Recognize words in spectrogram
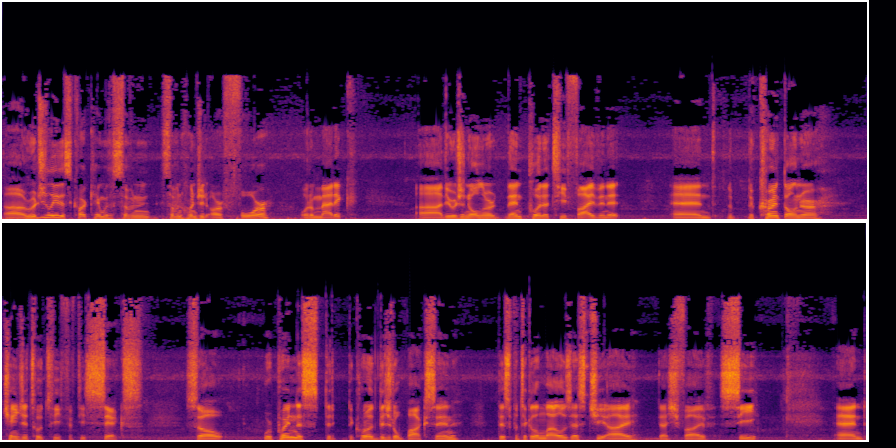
Uh, originally, this car came with a 7, 700R4 automatic. Uh, the original owner then put a T5 in it, and the, the current owner changed it to a T56. So we're putting this Dakota digital box in. This particular model is SGI-5C. And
